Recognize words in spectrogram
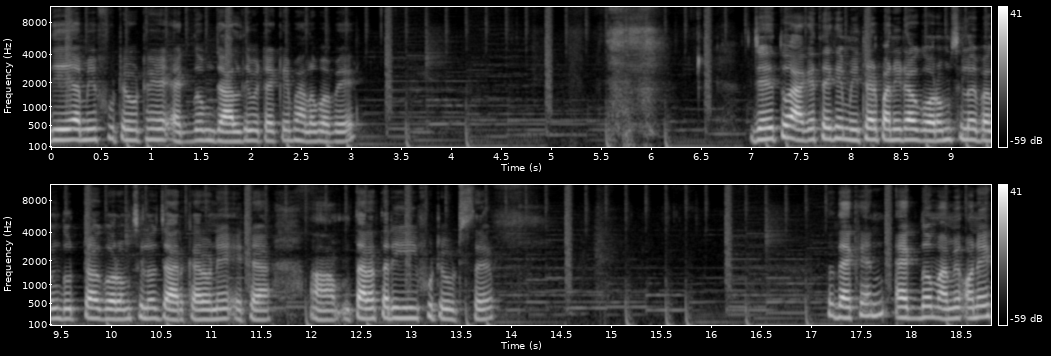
দিয়ে আমি ফুটে উঠে একদম জাল দিয়ে এটাকে ভালোভাবে যেহেতু আগে থেকে মিঠার পানিটাও গরম ছিল এবং দুধটাও গরম ছিল, যার কারণে এটা তাড়াতাড়ি ফুটে উঠছে। তো দেখেন, একদম আমি অনেক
